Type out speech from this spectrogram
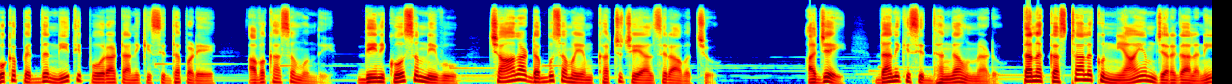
ఒక పెద్ద నీతి పోరాటానికి సిద్ధపడే అవకాశం ఉంది. దీనికోసం నీవు చాలా డబ్బు సమయం ఖర్చు చేయాల్సి రావచ్చు. అజయ్ దానికి సిద్ధంగా ఉన్నాడు. తన కష్టాలకు న్యాయం జరగాలని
